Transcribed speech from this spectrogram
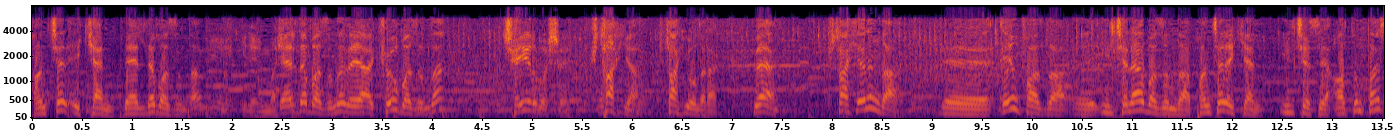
pançer eken belde bazında belde bazında veya köy bazında Çayırbaşı, Kütahya, Kütahya olarak ve Kütahya'nın da e, en fazla e, ilçeler bazında pançer eken ilçesi Altıntaş.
